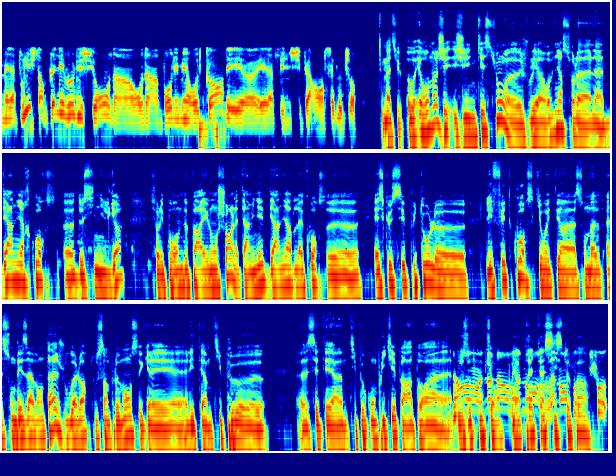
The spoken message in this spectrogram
mais la pouliche est en pleine évolution. On a, on a un bon numéro de corde et, et elle a fait une super rentrée l'autre jour. Mathieu Ouais, et Romain, j'ai une question. euh, Je voulais revenir sur la, la dernière course euh, de Sinilga, sur les forums de Paris-Longchamp. Elle a terminé dernière de la course. Euh, Est-ce que c'est plutôt le, les faits de course qui ont été à son, à son désavantage, ou alors tout simplement c'est qu'elle elle était un petit peu, euh, c'était un petit peu compliqué par rapport à, aux autres concurrents? Mais après, t'assistes pas. Faut, faut,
